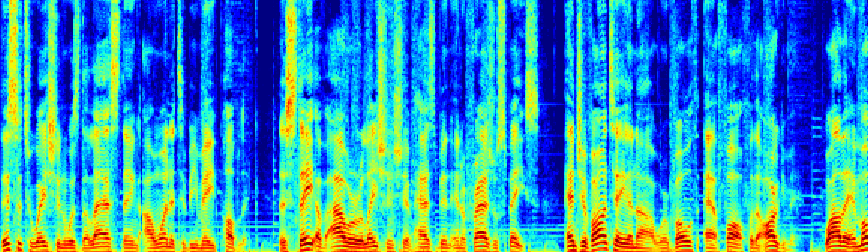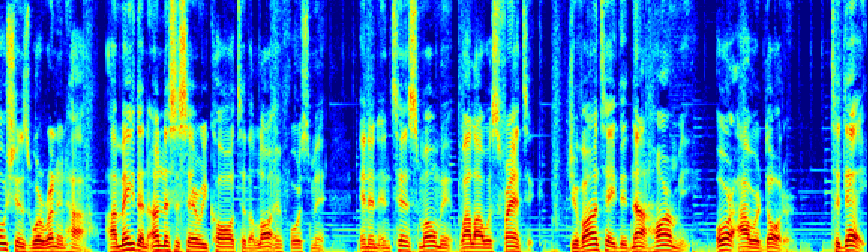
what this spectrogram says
This situation was the last thing I wanted to be made public. The state of our relationship has been in a fragile space, and Gervonta and I were both at fault for the argument. While the emotions were running high, I made an unnecessary call to the law enforcement in an intense moment while I was frantic. Gervonta did not harm me or our daughter. Today,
